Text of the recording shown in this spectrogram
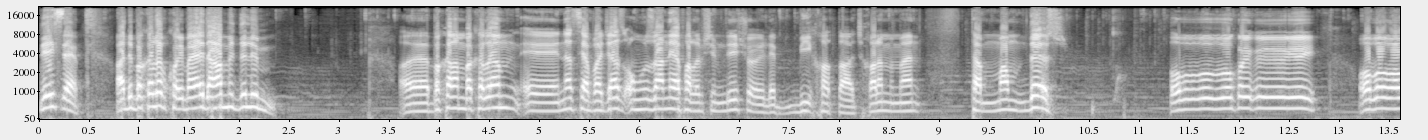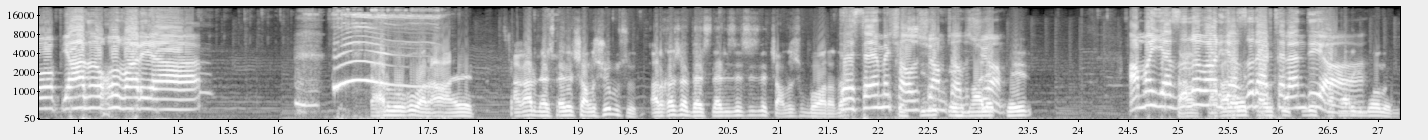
Neyse. Hadi bakalım koymaya devam edelim. Ee, bakalım bakalım ee, nasıl yapacağız? Omuzlarını yapalım şimdi. Şöyle bir kat daha çıkalım hemen. Tamamdır. Hop hop hop hop hop. Hop hop. Yarın okul var ya. Yarın okul var ha evet. Sakar derslerde çalışıyor musun? Arkadaşlar derslerinizde siz de çalışın bu arada. Derslerime çalışıyorum Kesinlikle ihmal çalışıyorum. etmeyin. Ama yazılı var Sakar evet yazılı ertelendi çalışıyorsunuz, Sakar ya. gibi olun.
